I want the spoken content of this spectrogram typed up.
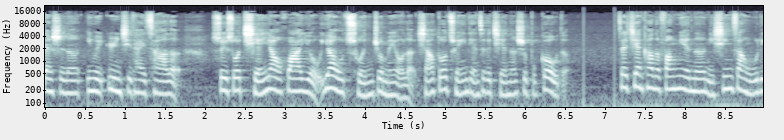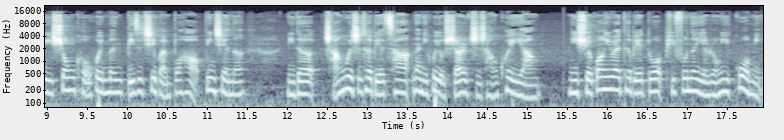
但是呢，因为运气太差了，所以说钱要花有，要存就没有了。想要多存一点，这个钱呢是不够的。在健康的方面呢，你心脏无力，胸口会闷，鼻子气管不好，并且呢，你的肠胃是特别差，那你会有十二指肠溃疡。你血光意外特别多，皮肤呢也容易过敏，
